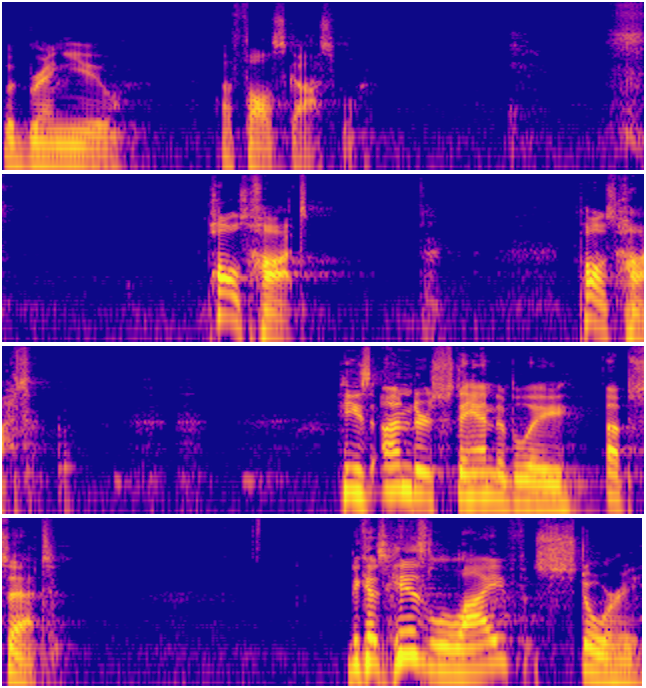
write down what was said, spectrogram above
would bring you a false gospel. Paul's hot. Paul's hot. He's understandably upset because his life story,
